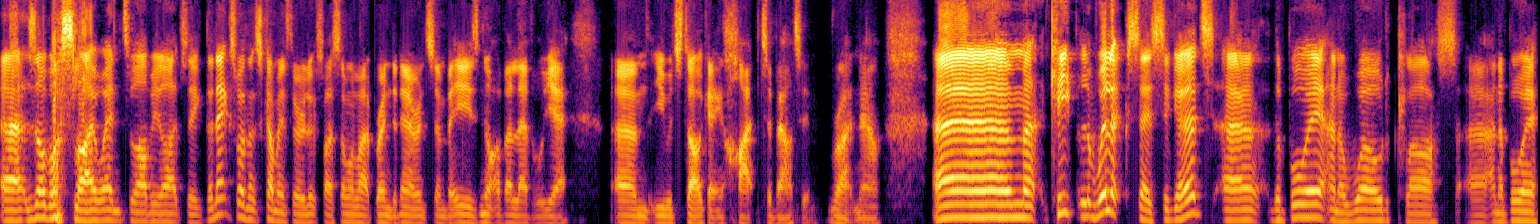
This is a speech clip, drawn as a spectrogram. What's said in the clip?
uh, Szoboszlai went to RB Leipzig. The next one that's coming through looks like someone like Brenden Aaronson, but he is not of a level yet um, you would start getting hyped about him right now. Um, Keep Willock says Sigurd, uh, the boy and a world class uh, and a boy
